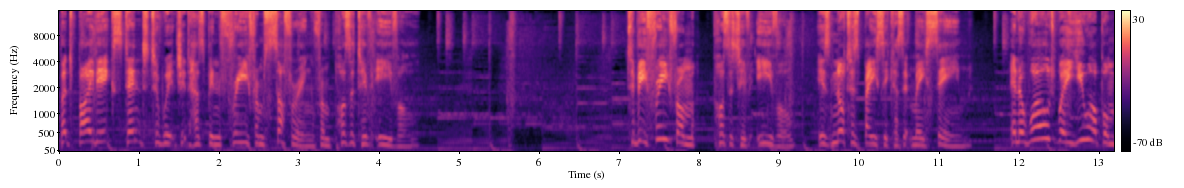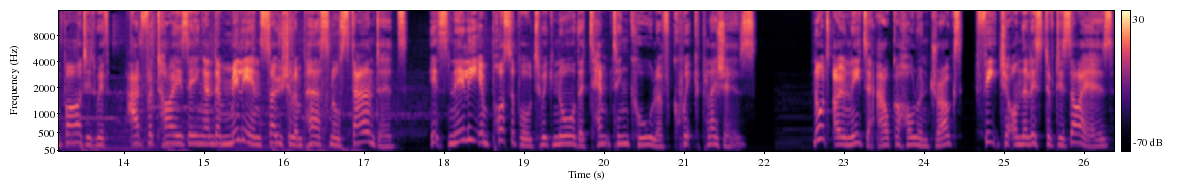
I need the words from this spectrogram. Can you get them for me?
but by the extent to which it has been free from suffering from positive evil. To be free from positive evil is not as basic as it may seem. In a world where you are bombarded with advertising and a million social and personal standards, it's nearly impossible to ignore the tempting call of quick pleasures. Not only do alcohol and drugs feature on the list of desires,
